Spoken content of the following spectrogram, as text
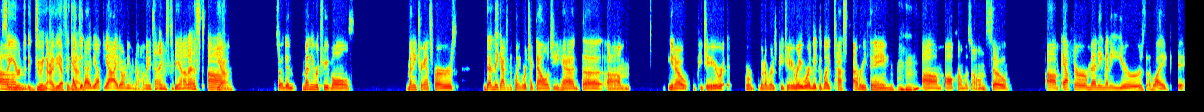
Um, so you're doing IVF again? I did IVF. Yeah. I don't even know how many times, to be honest. Um, yeah. So I did many retrievals, many transfers. Then they got to the point where technology had the, um, you know, PGA or whatever is PGA rate, where they could like test everything, mm-hmm. um, all chromosomes. So um, after many many years of like, it,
